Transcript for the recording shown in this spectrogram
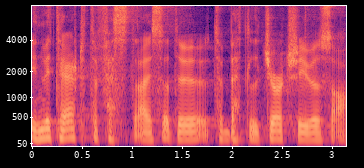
invitert til festreise til, til Battle Church i USA.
